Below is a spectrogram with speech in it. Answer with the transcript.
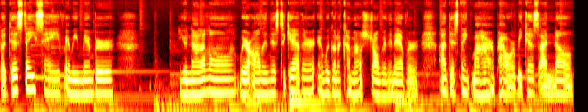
But just stay safe and remember you're not alone. We're all in this together and we're going to come out stronger than ever. I just thank my higher power because I know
